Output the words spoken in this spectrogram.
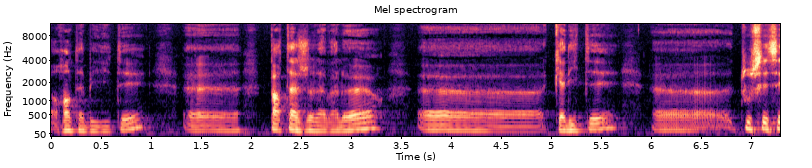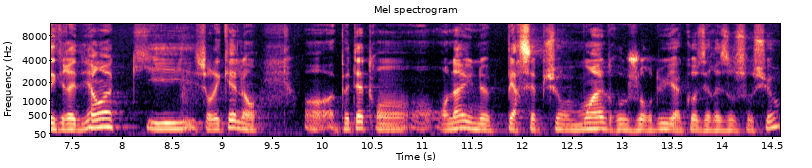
rentabilité, partage de la valeur, euh, qualité, euh, tous ces ingrédients qui, sur lesquels peut-être on, a une perception moindre aujourd'hui à cause des réseaux sociaux,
